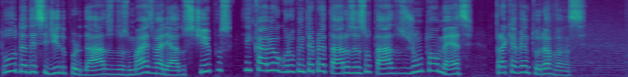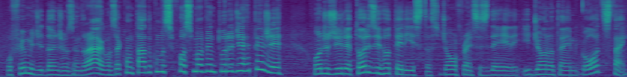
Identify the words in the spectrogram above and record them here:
Tudo é decidido por dados dos mais variados tipos e cabe ao grupo interpretar os resultados junto ao mestre para que a aventura avance. O filme de Dungeons and Dragons é contado como se fosse uma aventura de RPG, onde os diretores e roteiristas John Francis Daley e Jonathan M. Goldstein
